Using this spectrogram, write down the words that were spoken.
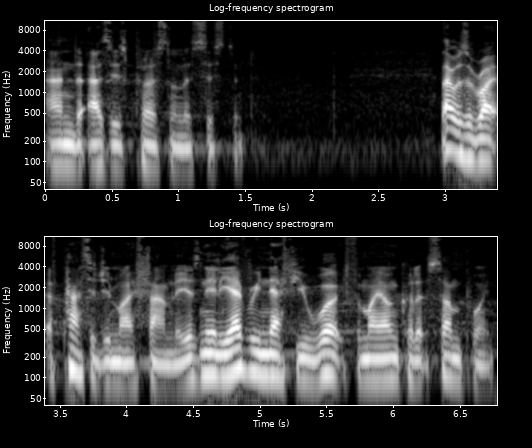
and as his personal assistant. That was a rite of passage in my family, as nearly every nephew worked for my uncle at some point.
